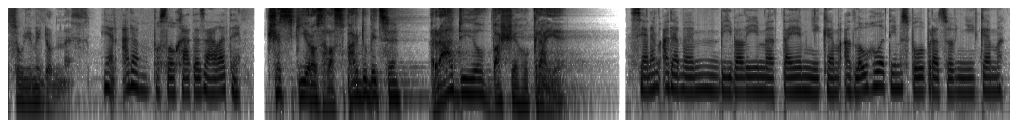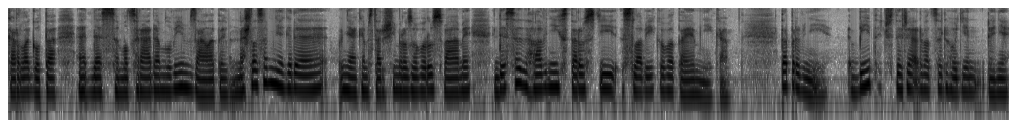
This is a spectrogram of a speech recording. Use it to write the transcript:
jsou jimi dodnes. Jan Adam, posloucháte zálety. Český rozhlas Pardubice, rádio vašeho kraje. S Janem Adamem, bývalým tajemníkem a dlouholetým spolupracovníkem Karla Gota, dnes moc ráda mluvím v záletech. Našla jsem někde v nějakém starším rozhovoru s vámi deset hlavních starostí Slavíkova tajemníka. Ta první, být 24 hodin denně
